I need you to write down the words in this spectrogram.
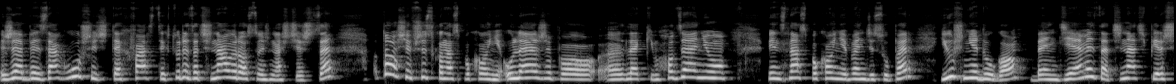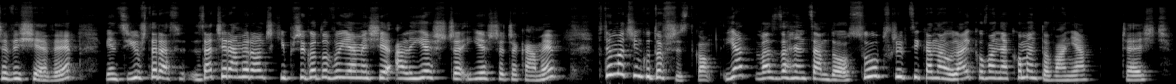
żeby zagłuszyć te chwasty, które zaczynały rosnąć na ścieżce. To się wszystko na spokojnie uleży po e, lekkim chodzeniu, więc na spokojnie będzie super. Już niedługo będziemy zaczynać pierwsze wysiewy, więc już teraz zacieramy rączki, przygotowujemy się, ale jeszcze, jeszcze czekamy. W tym odcinku to wszystko. Ja Was zachęcam do subskrypcji kanału, lajkowania, komentowania. Cześć!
